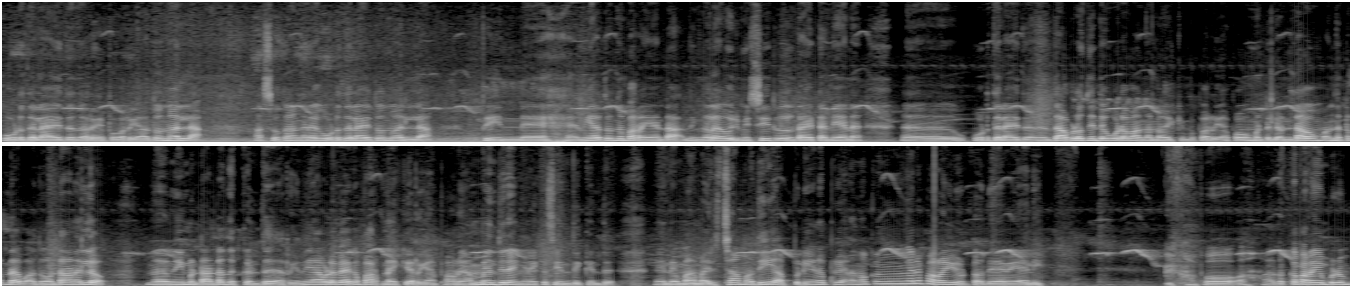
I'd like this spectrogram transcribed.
കൂടുതലായതെന്ന് പറയും. അപ്പോൾ പറയും അതൊന്നുമല്ല അസുഖം അങ്ങനെ കൂടുതലായതൊന്നുമല്ല പിന്നെ നീ അതൊന്നും പറയണ്ട. നിങ്ങൾ ഒരുമിച്ച് ഉണ്ടായിട്ട് തന്നെയാണ് കൂടുതലായത്. എന്താ അവളും നിന്റെ കൂടെ വന്നെണ്ണോ വയ്ക്കുമ്പോൾ പറയും അപ്പോൾ മിണ്ടില്ല ഉണ്ടാവും വന്നിട്ടുണ്ടാവും. അതുകൊണ്ടാണല്ലോ നീ മിണ്ടാണ്ട് നിൽക്കുന്നത് അറിയും. നീ അവളെ വേഗം പറഞ്ഞേക്കി അറിയാം. അപ്പോൾ പറയും അമ്മ എന്തിനാ എങ്ങനെയൊക്കെ ചിന്തിക്കുന്നത് എന്നെ മരിച്ചാൽ മതി അപ്പടിയാണ് ഇപ്പടിയാണ് എന്നൊക്കെ ഇങ്ങനെ പറയും കേട്ടോ ദേവയാനി. അപ്പോൾ അതൊക്കെ പറയുമ്പോഴും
